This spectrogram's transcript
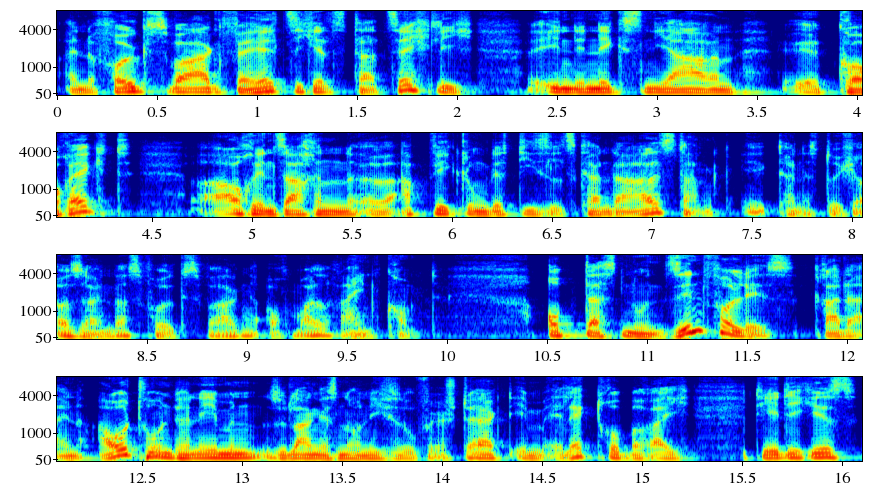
eine Volkswagen verhält sich jetzt tatsächlich in den nächsten Jahren äh, korrekt, auch in Sachen äh, Abwicklung des Dieselskandals, dann kann es durchaus sein, dass Volkswagen auch mal reinkommt. Ob das nun sinnvoll ist, gerade ein Autounternehmen, solange es noch nicht so verstärkt im Elektrobereich tätig ist,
